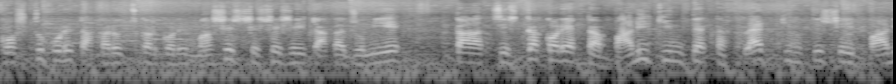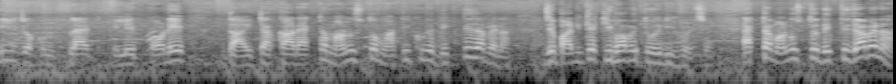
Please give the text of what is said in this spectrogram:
কষ্ট করে টাকা রোজগার করে, মাসের শেষে সেই টাকা জমিয়ে তারা চেষ্টা করে একটা বাড়ি কিনতে, একটা ফ্ল্যাট কিনতে। সেই বাড়ি যখন ফ্ল্যাট হেলে পড়ে দায় টাকার একটা মানুষ তো মাটি করে দেখতে যাবে না যে বাড়িটা কীভাবে তৈরি হয়েছে। একটা মানুষ তো দেখতে যাবে না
